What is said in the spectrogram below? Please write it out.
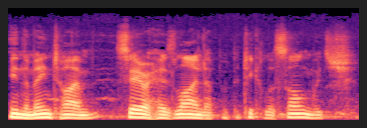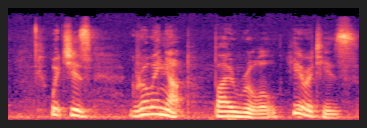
In the meantime, Sarah has lined up a particular song which which is Growing Up by Rule. Here it is.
